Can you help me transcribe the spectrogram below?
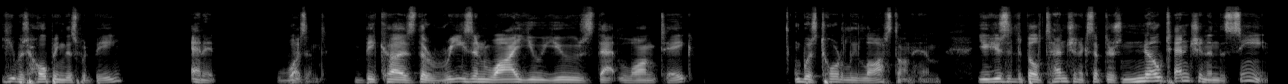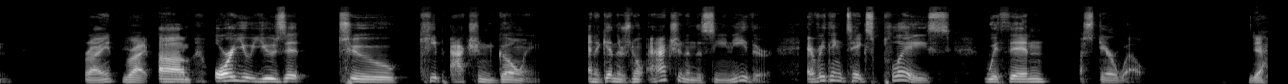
he was hoping this would be and it wasn't because the reason why you use that long take was totally lost on him. You use it to build tension except there's no tension in the scene right right. um, or you use it to keep action going. And again, there's no action in the scene either. Everything takes place within a stairwell. Yeah.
